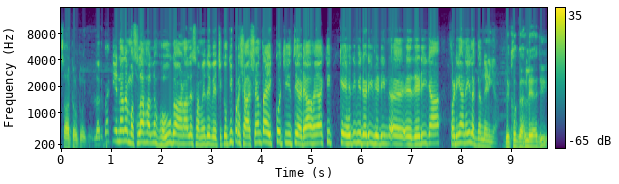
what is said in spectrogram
ਸਾਰਟ ਆਊਟ ਹੋ ਜਾਏਗਾ। ਲੱਗਦਾ ਕਿ ਇਹਨਾਂ ਦਾ ਮਸਲਾ ਹੱਲ ਹੋਊਗਾ ਆਉਣ ਵਾਲੇ ਸਮੇਂ ਦੇ ਵਿੱਚ ਕਿਉਂਕਿ ਪ੍ਰਸ਼ਾਸਨ ਤਾਂ ਇੱਕੋ ਚੀਜ਼ ਤੇ ਅੜਿਆ ਹੋਇਆ ਕਿ ਕਿਸੇ ਦੀ ਵੀ ਰੇੜੀ ਫੇੜੀ ਰੇੜੀ ਜਾਂ ਫੜੀਆਂ ਨਹੀਂ ਲੱਗਣ ਦੇਣੀਆਂ। ਦੇਖੋ ਗੱਲ ਇਹ ਹੈ ਜੀ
